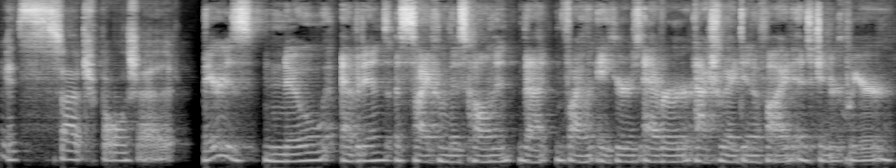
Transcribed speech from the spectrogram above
It's such bullshit. There is no evidence aside from this comment that ViolentAcrez ever actually identified as genderqueer.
